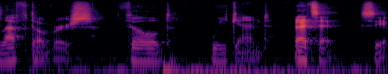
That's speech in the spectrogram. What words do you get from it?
leftovers filled weekend. That's it. See ya.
